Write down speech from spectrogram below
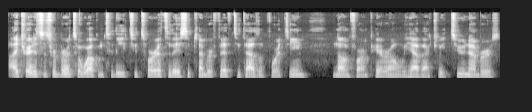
Hi traders, it's Roberto. Welcome to the tutorial. Today September 5th, 2014, non-farm payroll. We have actually two numbers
